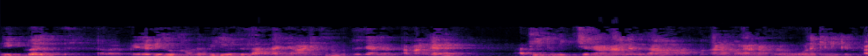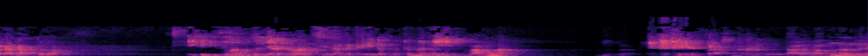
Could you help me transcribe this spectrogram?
දිග්ව පෙරවිසු කඳ පිළිවෙත දක්නා ඥානි තුන බුද්ධ ඥාන තමන් ගැන අතීත විච්ඡර අනාගත ගාම ආත්ම ගණන් බලන්න පුළුවන් ඕන කෙනෙකුට බලන්න පුළුවන්. ඒක නිසා බුදු දාන වහන්සේ ළඟට එනකොටම මේ බමුණ ප්‍රශ්න අහනකොට කාල බමුණම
